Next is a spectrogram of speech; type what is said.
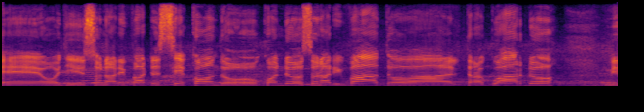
e oggi sono arrivato secondo, quando sono arrivato al traguardo mi,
